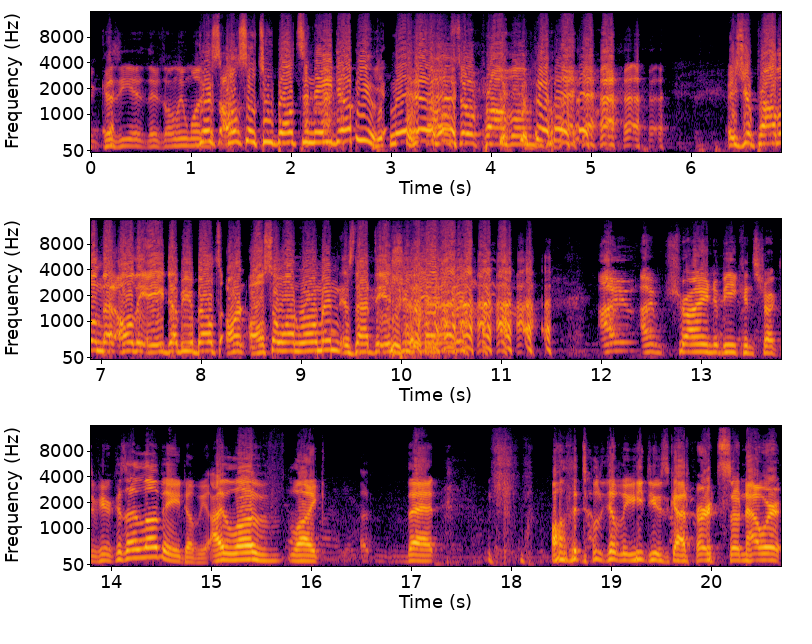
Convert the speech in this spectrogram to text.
because he is, there's only one. There's also two belts in AEW. It's also a problem. Is your problem that all the AEW belts aren't also on Roman? Is that the issue that you're having? I'm I'm trying to be constructive here because I love AEW. I love like that. All the WWE dudes got hurt, so now we're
